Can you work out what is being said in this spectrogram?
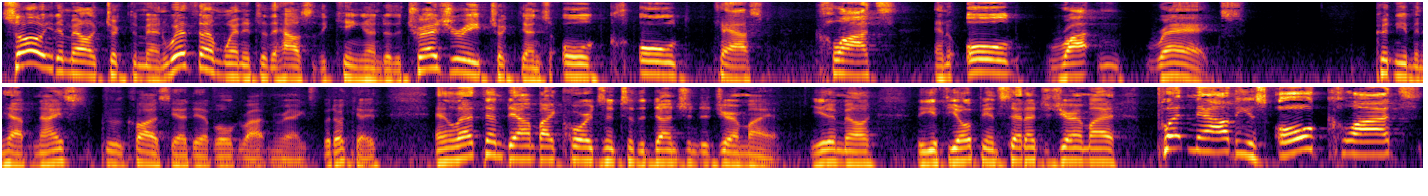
So Edomelech took the men with him, went into the house of the king under the treasury, took thence old, old cast clots and old rotten rags couldn't even have nice cloths. He had to have old rotten rags, but okay. And let them down by cords into the dungeon to Jeremiah. The Ethiopian said unto Jeremiah, Put now these old clots,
